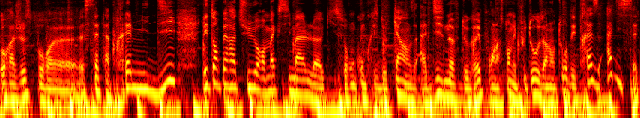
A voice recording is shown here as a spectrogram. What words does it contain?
orageuses pour euh, cet après-midi. Les températures maximales qui seront comprises de 15 à 19 degrés. Pour l'instant, on est plutôt aux alentours des 13 à 17.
